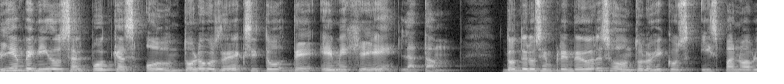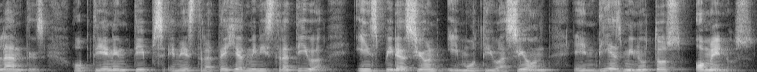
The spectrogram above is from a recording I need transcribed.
Bienvenidos al podcast Odontólogos de Éxito de MGE Latam, donde los emprendedores odontológicos hispanohablantes obtienen tips en estrategia administrativa, inspiración y motivación en 10 minutos o menos.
